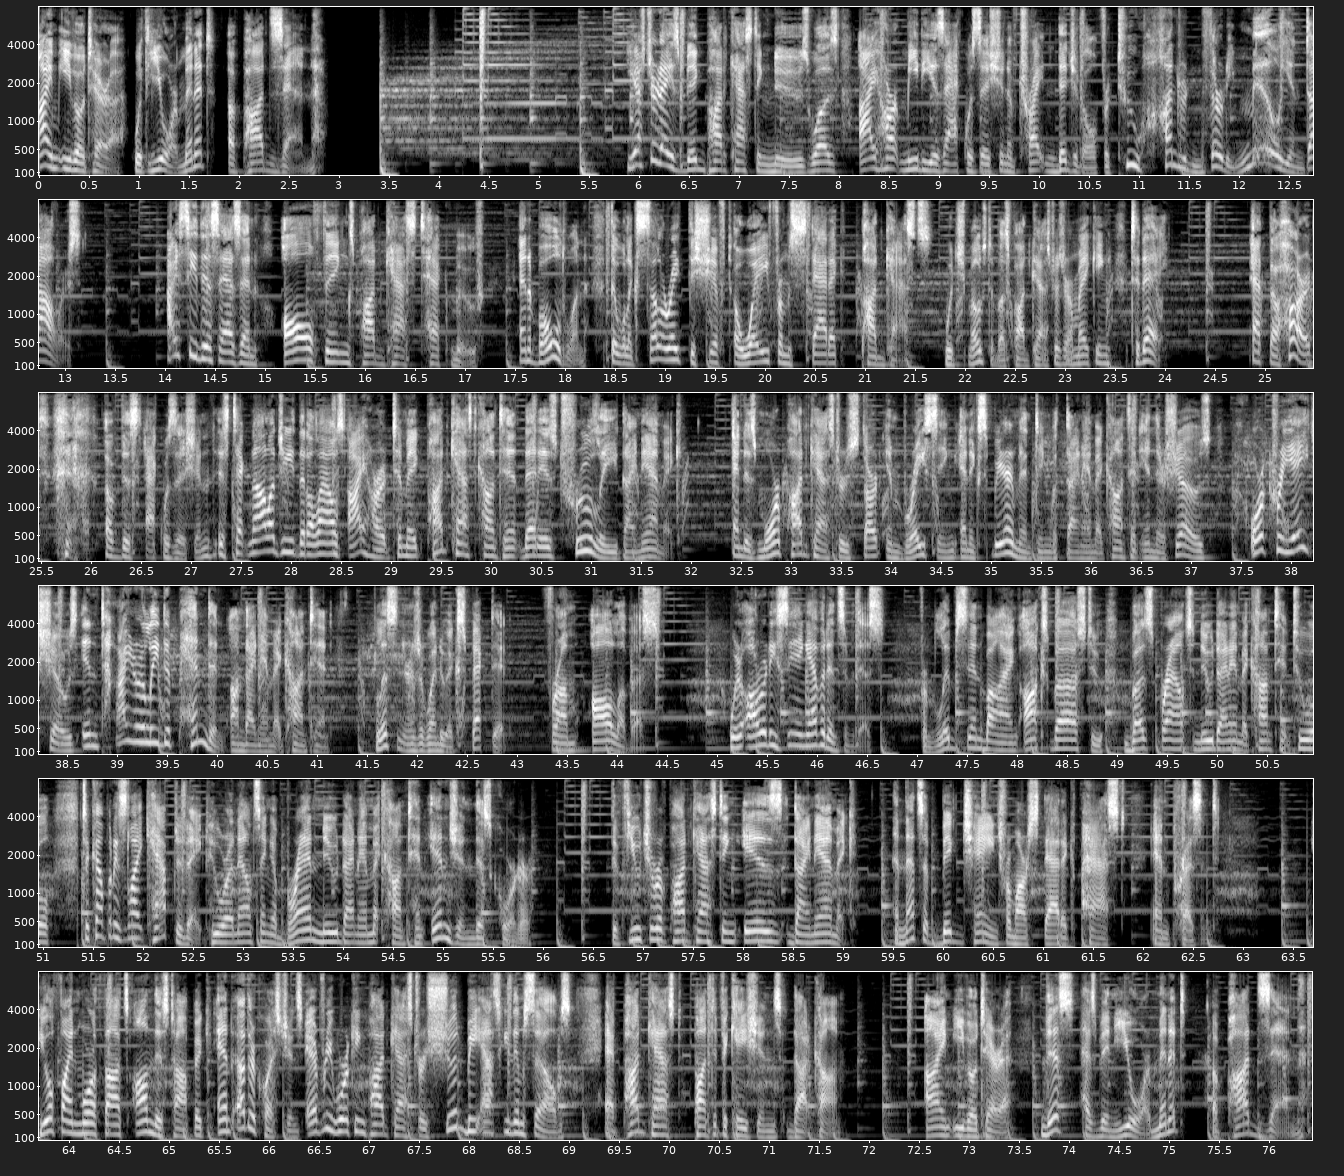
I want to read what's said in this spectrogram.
I'm Evo Terra with your Minute of Pod Zen. Yesterday's big podcasting news was iHeartMedia's acquisition of Triton Digital for $230 million. I see this as an all things podcast tech move, and a bold one that will accelerate the shift away from static podcasts, which most of us podcasters are making today. At the heart of this acquisition is technology that allows iHeart to make podcast content that is truly dynamic. And as more podcasters start embracing and experimenting with dynamic content in their shows, or create shows entirely dependent on dynamic content, listeners are going to expect it from all of us. We're already seeing evidence of this. From Libsyn buying Auxbus to Buzzsprout's new dynamic content tool to companies like Captivate, who are announcing a brand new dynamic content engine this quarter. The future of podcasting is dynamic, and that's a big change from our static past and present. You'll find more thoughts on this topic and other questions every working podcaster should be asking themselves at podcastpontifications.com. I'm Evo Terra. This has been your Minute of Pod Zen.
